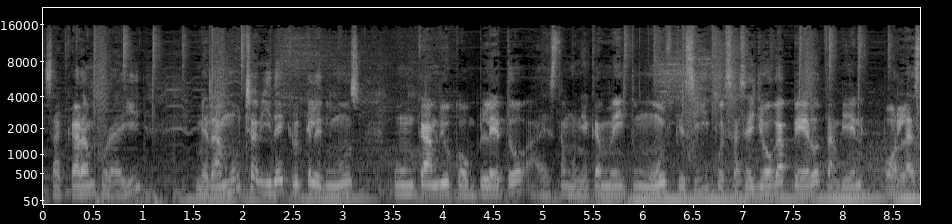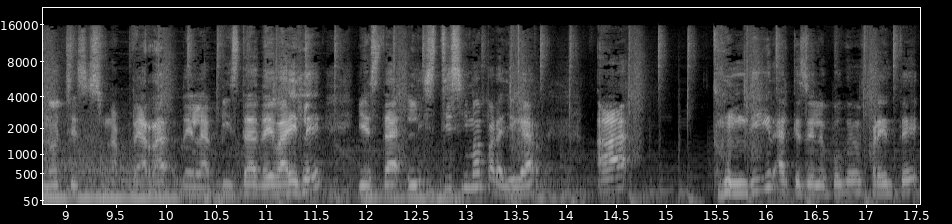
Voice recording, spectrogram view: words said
sacaran por ahí. Me da mucha vida y creo que le dimos un cambio completo a esta muñeca Made to Move que sí, pues hace yoga, pero también por las noches es una perra de la pista de baile y está listísima para llegar a tundir al que se le ponga enfrente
